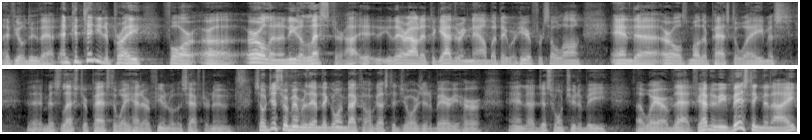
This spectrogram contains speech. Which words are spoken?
if you'll do that. And continue to pray for uh, Earl and Anita Lester. I, they're out at the gathering now, but they were here for so long. And uh, Earl's mother passed away, Miss uh, Miss Lester passed away, had her funeral this afternoon. So just remember them. They're going back to Augusta, Georgia to bury her, and uh, just want you to be aware of that. If you happen to be visiting tonight,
